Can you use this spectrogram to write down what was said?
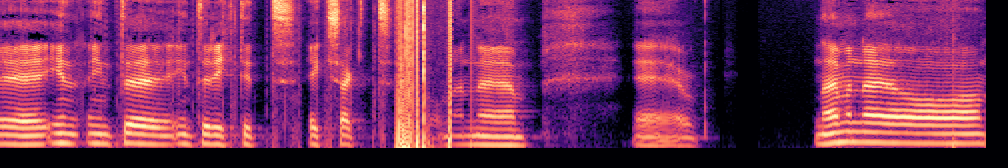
Eh, in, inte, inte riktigt exakt men... Eh, eh, nej, men när jag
